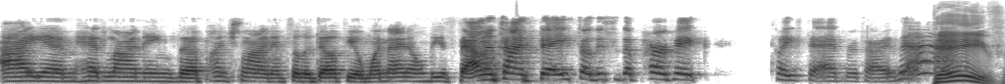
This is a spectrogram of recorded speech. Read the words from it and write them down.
I am headlining the Punchline in Philadelphia. One night only. It's Valentine's Day, so this is the perfect place to advertise. Ah, Dave,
